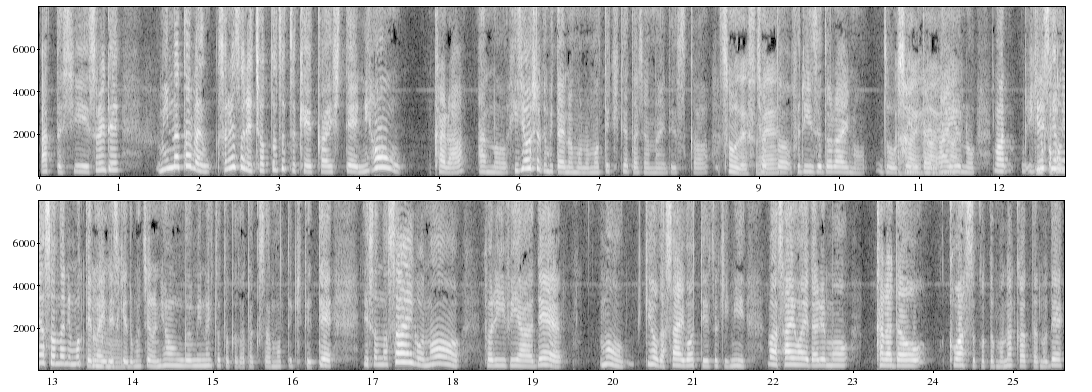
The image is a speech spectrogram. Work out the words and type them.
あったし、それで、みんな多分、それぞれちょっとずつ警戒して、日本から、あの、非常食みたいなもの持ってきてたじゃないですか。そうですね。ちょっとフリーズドライの雑炊みたいな、はいはいはいああいうの。まあ、イギリス組はそんなに持ってないんですけど、もちろん日本組の人とかがたくさん持ってきてて、で、その最後のボリビアで、もう今日が最後っていう時に、まあ幸い誰も体を壊すこともなかったので、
